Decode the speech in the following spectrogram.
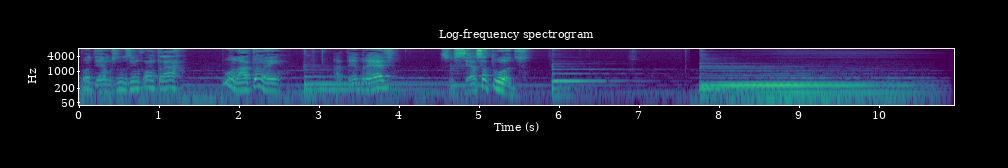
Podemos nos encontrar por lá também. Até breve. Sucesso a todos!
